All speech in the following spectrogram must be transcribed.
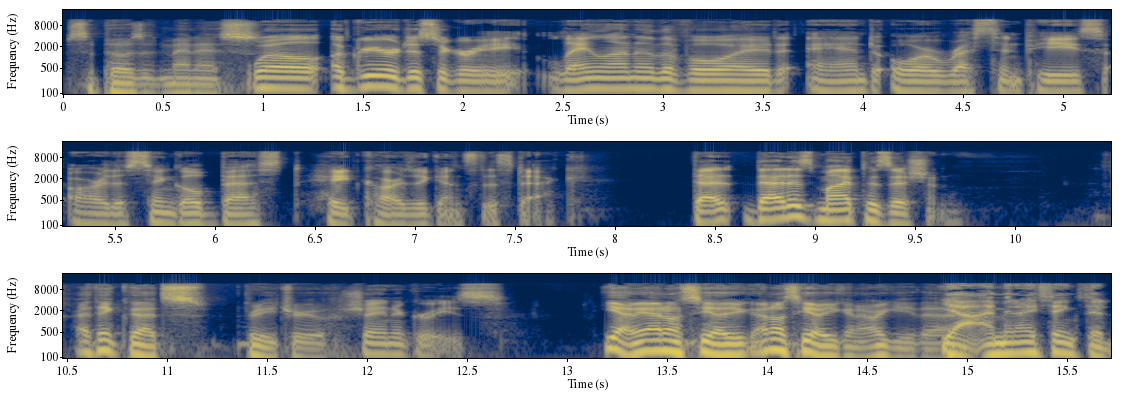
supposed menace? Well, agree or disagree, Leyline of the Void and or Rest in Peace are the single best hate cards against this deck. That that is my position. I think that's pretty true. Shane agrees. Yeah, I mean, I don't see how you, I don't see how you can argue that. Yeah, I mean, I think that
